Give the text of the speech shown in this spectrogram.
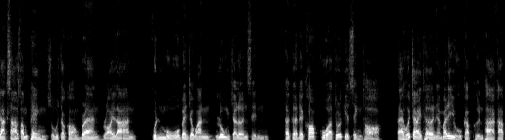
จากสาวสำเพ็งสู่เจ้าของแบรนด์ร้อยล้าน คุณหมูเบญจวรรณลุ่งเจริญศิลป์เธอเกิดในครอบครัวธุรกิจสิ่งทอ แต่หัวใจเธอเนี่ยไม่ได้อยู่กับผืนผ้าครับ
